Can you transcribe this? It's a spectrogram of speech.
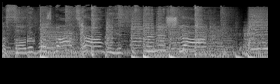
I thought it was about time we hit the finish line.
